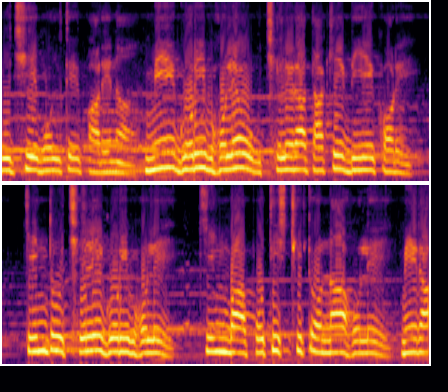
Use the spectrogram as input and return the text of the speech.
বুঝিয়ে বলতে পারে না, মেয়ে গরিব হলেও ছেলেরা তাকে বিয়ে করে। কিন্তু ছেলে গরিব হলে কিংবা প্রতিষ্ঠিত না হলে মেয়েরা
